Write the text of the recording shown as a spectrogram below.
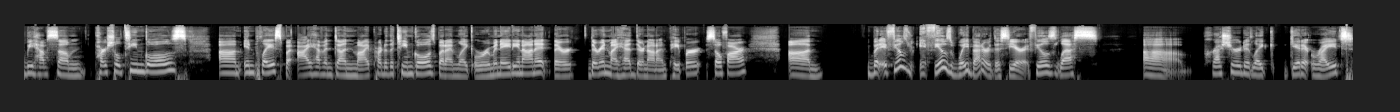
we have some partial team goals um, in place, but I haven't done my part of the team goals. But I'm like ruminating on it. They're they're in my head. They're not on paper so far. Um, but it feels it feels way better this year. It feels less um, pressure to like get it right.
